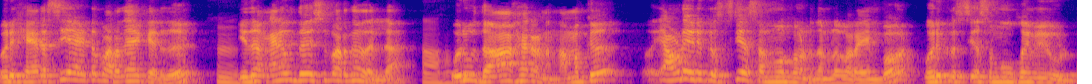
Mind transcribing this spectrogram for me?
ഒരു ഹെരസിയായിട്ട് പറഞ്ഞേക്കരുത്. ഇത് അങ്ങനെ ഉദ്ദേശിച്ച് പറഞ്ഞതല്ല. ഒരു ഉദാഹരണം. നമുക്ക് അവിടെ ഒരു ക്രിസ്തീയ സമൂഹമുണ്ട് നമ്മൾ പറയുമ്പോൾ. ഒരു ക്രിസ്തീയ സമൂഹമേ ഉള്ളൂ.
